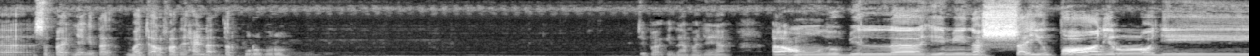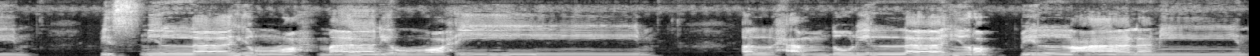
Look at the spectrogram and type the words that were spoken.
eh, sebaiknya kita baca Al-Fatihah tidak terpuru-puru. Coba kita baca ya. A'udzu billahi minasyaitonir rajim. Bismillahirrahmanirrahim. Alhamdulillahi rabbil alamin.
